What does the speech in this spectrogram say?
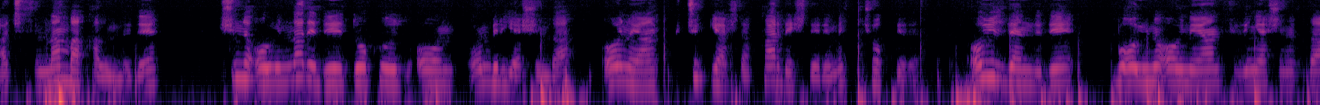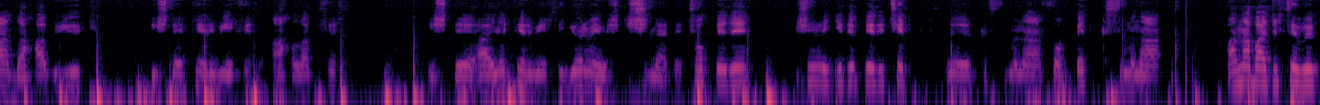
açısından bakalım dedi. Şimdi oyunda dedi 9, 10, 11 yaşında oynayan küçük yaşta kardeşlerimiz çok dedi. O yüzden dedi bu oyunu oynayan sizin yaşınızda daha büyük işte terbiyesiz, ahlaksız, işte aile terbiyesi görmemiş kişiler de çok dedi. Şimdi gidip dedi chat e, kısmına, sohbet kısmına ana bacı sövüp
